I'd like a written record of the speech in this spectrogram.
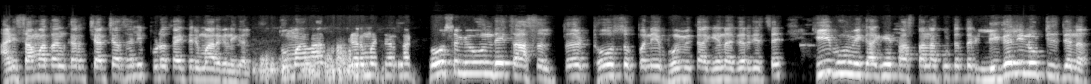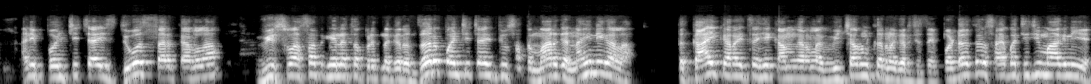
आणि समाधानकारक चर्चा झाली पुढे काहीतरी मार्ग निघेल. तुम्हाला कर्मचाऱ्यांना ठोस मिळवून द्यायचं असेल तर ठोसपणे भूमिका घेणं गरजेचं आहे. ही भूमिका घेत असताना कुठंतरी लिगली नोटीस देणं आणि पंचेचाळीस दिवस सरकारला विश्वासात घेण्याचा प्रयत्न करत जर पंचेचाळीस दिवसात मार्ग नाही निघाला तर काय करायचं हे कामगाराला विचारून करणं गरजेचं आहे. पडळकर साहेबाची जी मागणी आहे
